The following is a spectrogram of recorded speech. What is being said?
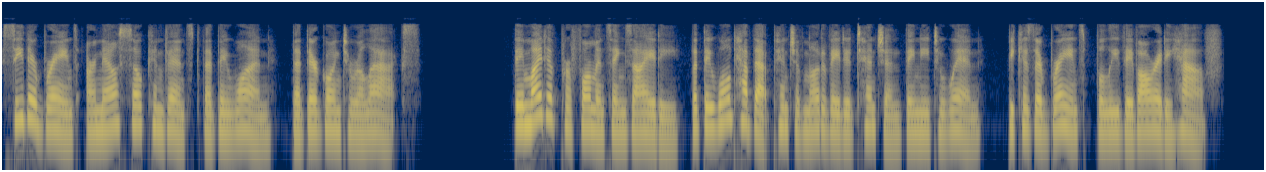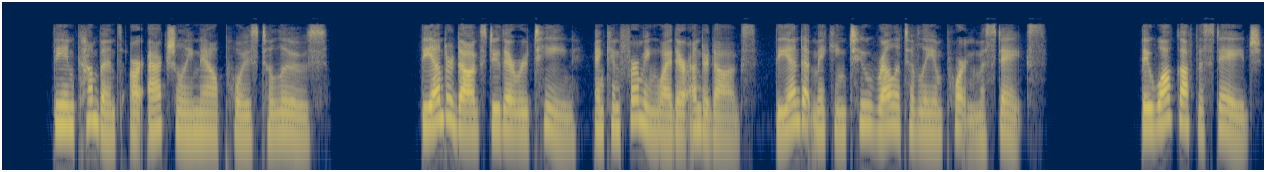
See, their brains are now so convinced that they won, that they're going to relax. They might have performance anxiety, but they won't have that pinch of motivated tension they need to win, because their brains believe they've already have the incumbents are actually now poised to lose. The underdogs do their routine, and confirming why they're underdogs, they end up making two relatively important mistakes. They walk off the stage,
